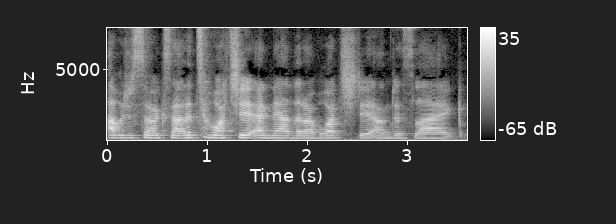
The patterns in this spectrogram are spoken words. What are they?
I was just so excited to watch it and now that I've watched it I'm just like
